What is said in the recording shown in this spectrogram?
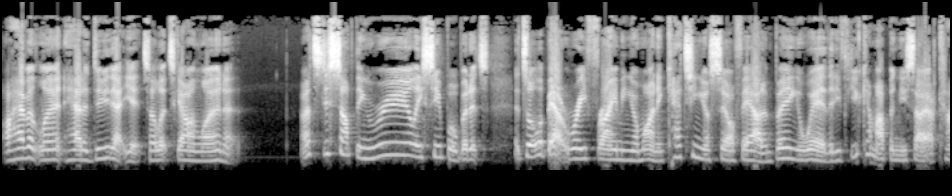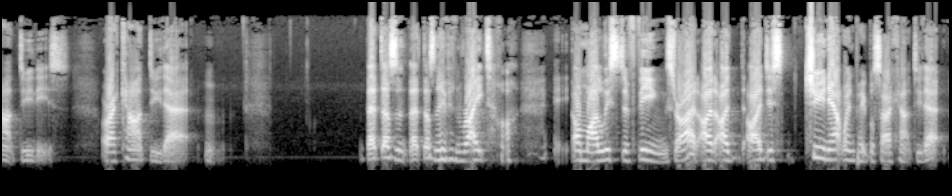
I haven't learned how to do that yet, so let's go and learn it. It's just something really simple, but it's it's all about reframing your mind and catching yourself out and being aware that if you come up and you say, I can't do this or I can't do that, hmm, that doesn't that doesn't even rate on my list of things, right? I, I, I just tune out when people say I can't do that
